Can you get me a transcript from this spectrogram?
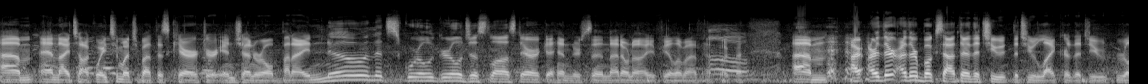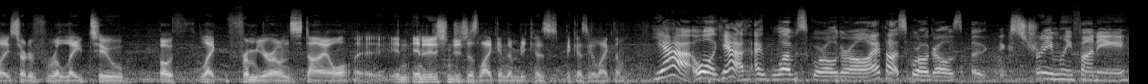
Um, and I talk way too much about this character in general, but I know that Squirrel Girl just lost Erica Henderson. I don't know how you feel about that book. But, um, are, are there other books out there that you that you like or that you really sort of relate to? both like from your own style uh, in, in addition to just liking them because because you like them yeah, well, yeah, I love Squirrel Girl. I thought Squirrel Girl was uh, extremely funny.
